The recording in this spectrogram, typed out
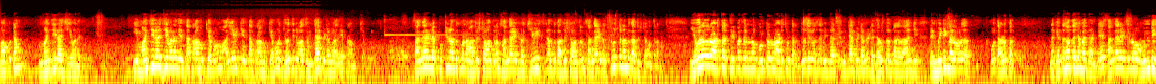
మకుటం మంజీరా జీవనది. ఈ మంజీరా జీవనది ఎంత ప్రాముఖ్యమో ఐఐటి ఎంత ప్రాముఖ్యమో జ్యోతిర్వాసు విద్యాపీఠం కూడా అదే ప్రాముఖ్యం. సంగారెడ్డిలో పుట్టినందుకు మనం అదృష్టవంతులం సంగారెడ్డిలో జీవించినందుకు అదృష్టవంతులం సంగారెడ్డిలో చూస్తున్నందుకు అదృష్టవంతులం. ఎవరెవరు అడుగుతారు తిరుపతిలో గుంటూరులో అడుగుతుంటారు జ్యోతిర్వాస విద్యా విద్యాపీఠంలో ఇట్లా జరుగుతుంటారు కదా అని నేను మీటింగ్లలో కూడా పోతే అడుగుతాను నాకు ఎంత సంతోషం అవుతుంది అంటే సంగారెడ్డిలో ఉండి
